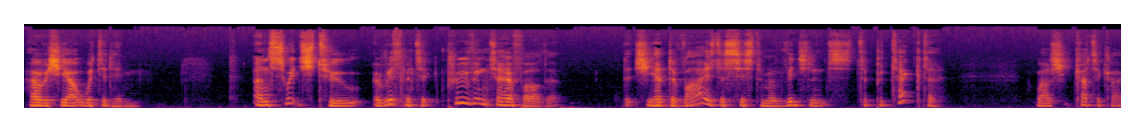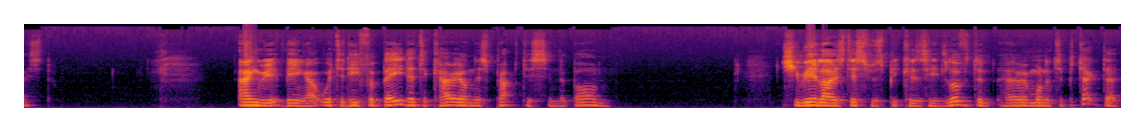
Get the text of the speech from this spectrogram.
However, she outwitted him and switched to arithmetic, proving to her father that she had devised a system of vigilance to protect her while she catechized. Angry at being outwitted, he forbade her to carry on this practice in the barn. She realized this was because he loved her and wanted to protect her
